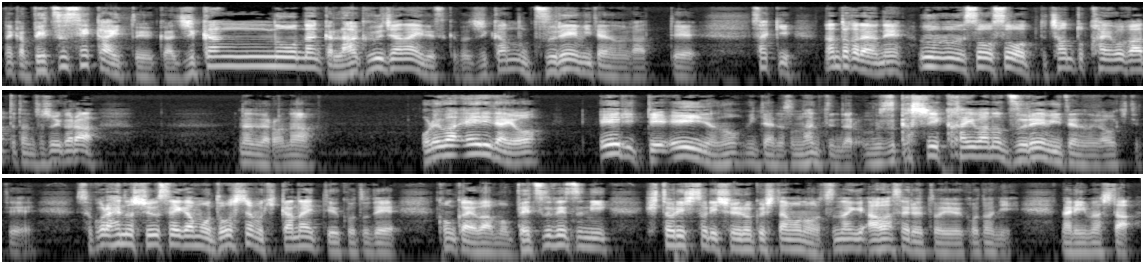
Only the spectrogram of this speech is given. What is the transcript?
なんか別世界というか、時間のなんかラグじゃないですけど、時間のズレみたいなのがあって、さっき、なんとかだよね、うんうん、そうそうってちゃんと会話があってたの途中から、なんだろうな、俺はエイリだよ、エイリってエイリなの？みたいな、その、なんて言うんだろう、難しい会話のズレみたいなのが起きてて、そこら辺の修正がもうどうしても効かないっていうことで、今回はもう別々に一人一人収録したものをつなぎ合わせるということになりました。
